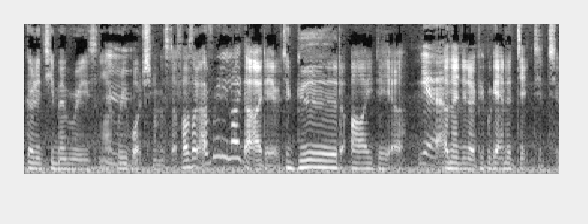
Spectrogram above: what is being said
going into your memories and like Mm. rewatching them and stuff. I was like, I really like that idea. It's a good idea. Yeah. And then you know people getting addicted to,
